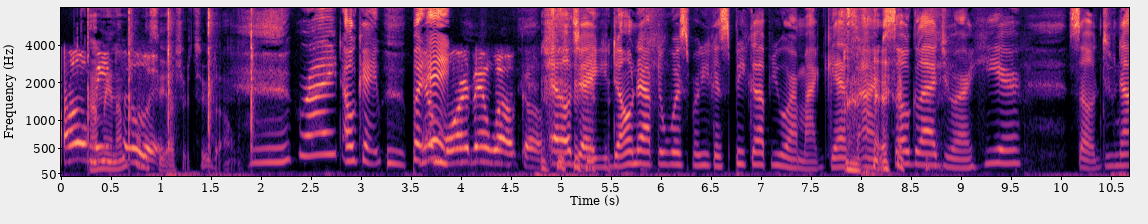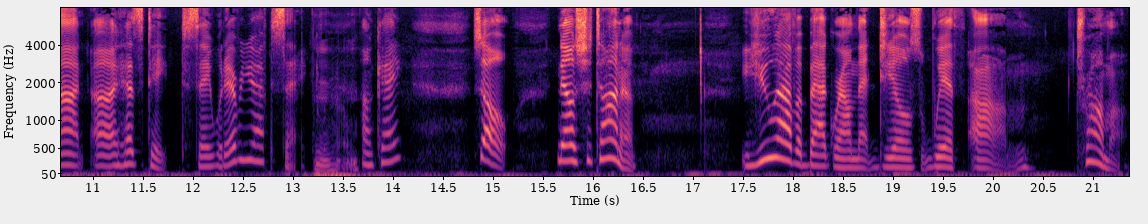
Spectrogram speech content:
Hold I me mean, I'm to going to see it. Usher too, though. right? Okay, but You're hey, more than welcome. LJ, you don't have to whisper. You can speak up. You are my guest. I am so glad you are here. So do not uh, hesitate to say whatever you have to say. Okay? So now, Shaitonna, you have a background that deals with um, trauma,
